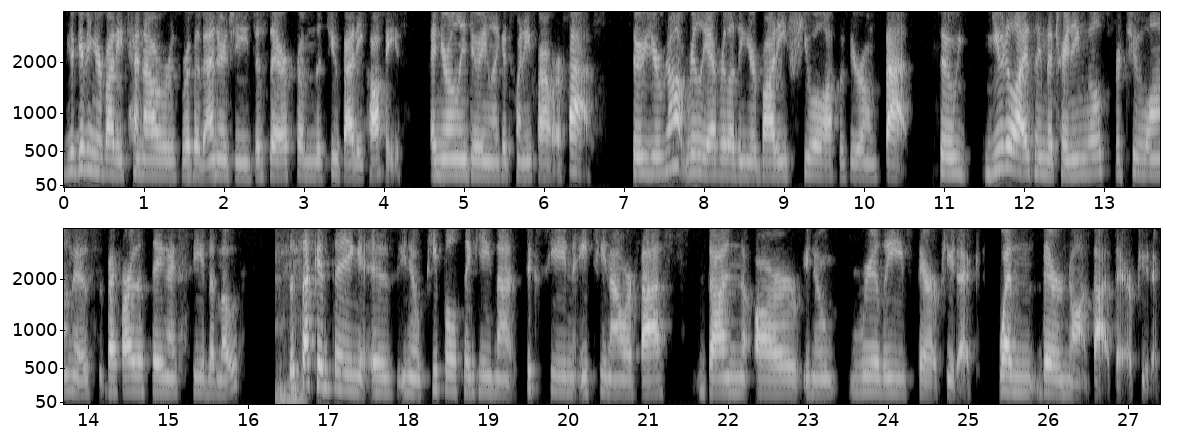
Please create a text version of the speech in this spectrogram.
you're giving your body 10 hours worth of energy just there from the two fatty coffees, and you're only doing like a 24 hour fast. So you're not really ever letting your body fuel off of your own fat. So utilizing the training wheels for too long is by far the thing I see the most Mm-hmm. The second thing is, you know, people thinking that 16, 18 hour fasts done are, you know, really therapeutic when they're not that therapeutic,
